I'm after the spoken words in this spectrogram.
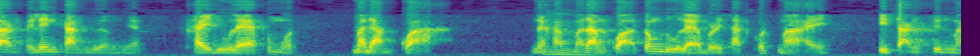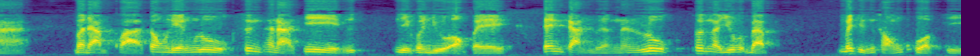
ตั้งไปเล่นการเมืองเนี่ย ใครดูแลทั้งหมดมาดามกว่านะครับ มาดามกว่าต้องดูแลบริษัทกฎหมาย ที่ตั้งขึ้นมา มาดามกว่าต้องเลี้ยงลูก ซึ่งขณะที่ลีกวนยูออกไปเล่นการเมืองนั้น ลูกเพิ่งอายุแบบไม่ถึงสองขวบที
